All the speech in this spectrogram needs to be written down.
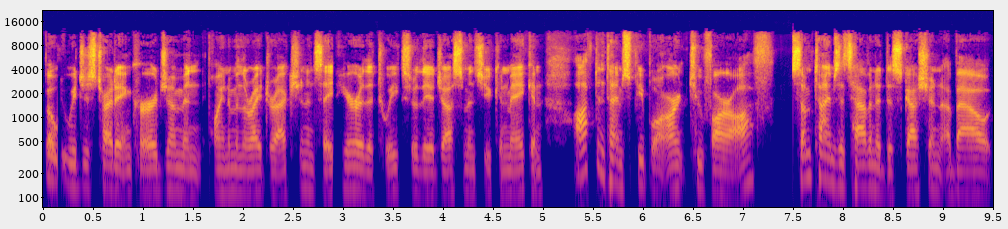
But we just try to encourage them and point them in the right direction and say here are the tweaks or the adjustments you can make and oftentimes people aren't too far off sometimes it's having a discussion about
